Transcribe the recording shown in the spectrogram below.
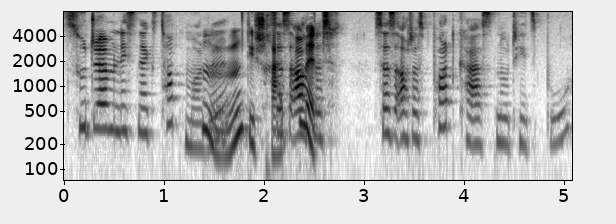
Zu Germany's Next Topmodel. Hm, die ist schreibt das auch mit. Das, ist das auch das Podcast-Notizbuch?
